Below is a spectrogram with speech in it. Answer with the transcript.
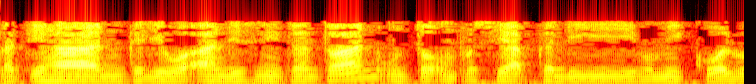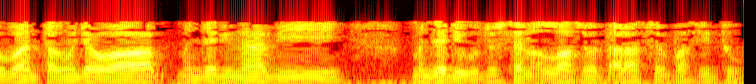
latihan kejiwaan di sini tuan-tuan untuk mempersiapkan diri memikul beban tanggungjawab menjadi nabi menjadi utusan Allah SWT selepas itu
